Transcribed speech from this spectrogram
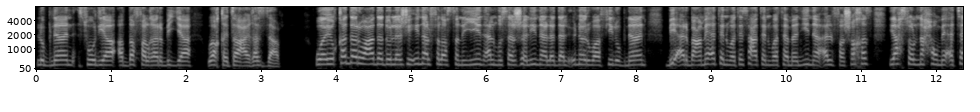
لبنان سوريا الضفة الغربية وقطاع غزة. ويقدر عدد اللاجئين الفلسطينيين المسجلين لدى الأونروا في لبنان ب 489 ألف شخص يحصل نحو 200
